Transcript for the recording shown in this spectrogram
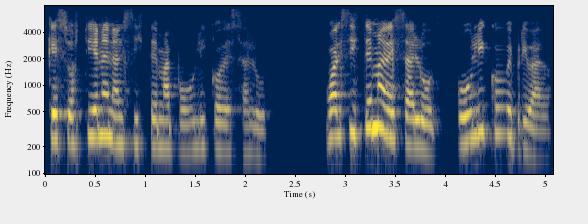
que sostienen al sistema público de salud o al sistema de salud, público y privado.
